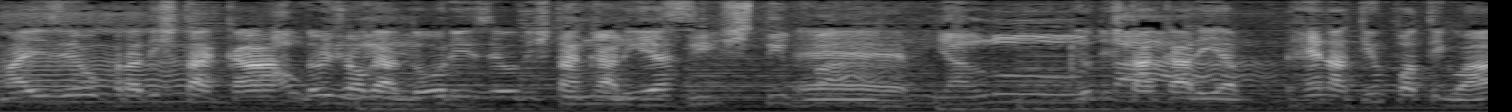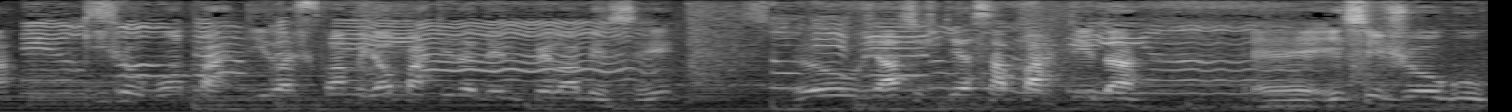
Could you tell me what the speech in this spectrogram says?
Mas eu, para destacar dois jogadores, eu destacaria. É, eu destacaria Renatinho Potiguar, que jogou uma partida, acho que foi a melhor partida dele pelo ABC. Eu já assisti essa partida é, esse jogo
